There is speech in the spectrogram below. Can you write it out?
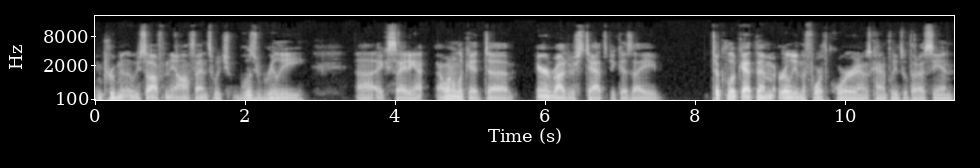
improvement that we saw from the offense, which was really uh, exciting. I, I want to look at uh, Aaron Rodgers' stats because I took a look at them early in the fourth quarter and I was kind of pleased with what I was seeing.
